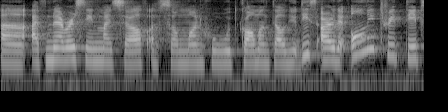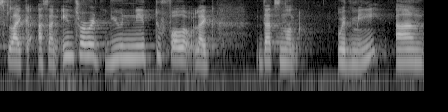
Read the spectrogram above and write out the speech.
Uh, I've never seen myself as someone who would come and tell you these are the only three tips, like as an introvert, you need to follow. Like, that's not with me and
